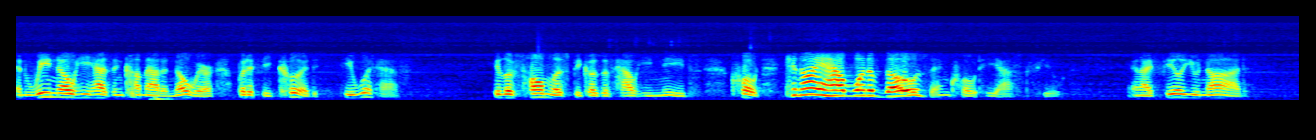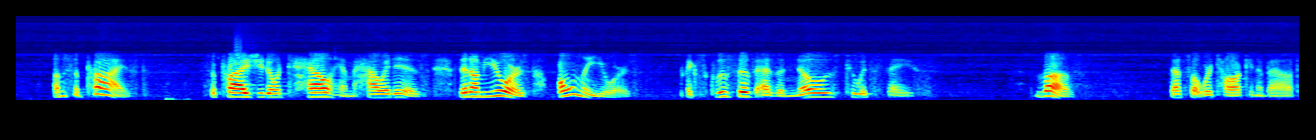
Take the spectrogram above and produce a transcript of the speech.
and we know he hasn't come out of nowhere, but if he could, he would have. He looks homeless because of how he needs. Quote, Can I have one of those? End quote, he asks you. And I feel you nod. I'm surprised. Surprised you don't tell him how it is, that I'm yours, only yours, exclusive as a nose to its face. Love. That's what we're talking about.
